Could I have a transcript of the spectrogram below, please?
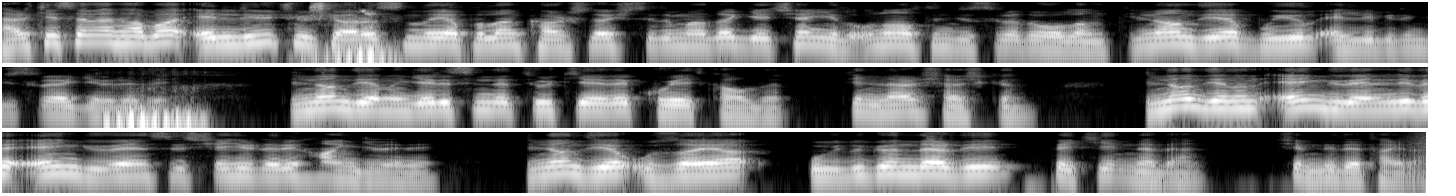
Herkese merhaba. 53 ülke arasında yapılan karşılaştırmada geçen yıl 16. sırada olan Finlandiya bu yıl 51. sıraya geriledi. Finlandiya'nın gerisinde Türkiye ve Kuveyt kaldı. Finler şaşkın. Finlandiya'nın en güvenli ve en güvensiz şehirleri hangileri? Finlandiya uzaya uydu gönderdi. Peki neden? Şimdi detaylar.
